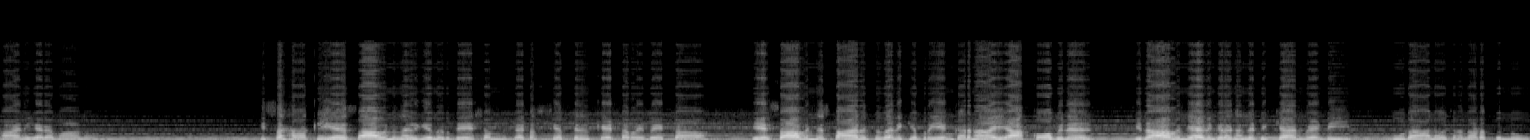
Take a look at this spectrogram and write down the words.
ഹാനികരമാണ്. ഇസഹാക്ക് ഏസാവിന് നൽകിയ നിർദ്ദേശം രഹസ്യത്തിൽ കേട്ട റെബേക്ക ഏസാവിന്റെ സ്ഥാനത്ത് തനിക്ക് പ്രിയങ്കരനായ യാക്കോബിന് പിതാവിന്റെ അനുഗ്രഹം ലഭിക്കാൻ വേണ്ടി ഗൂഢാലോചന നടത്തുന്നു.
